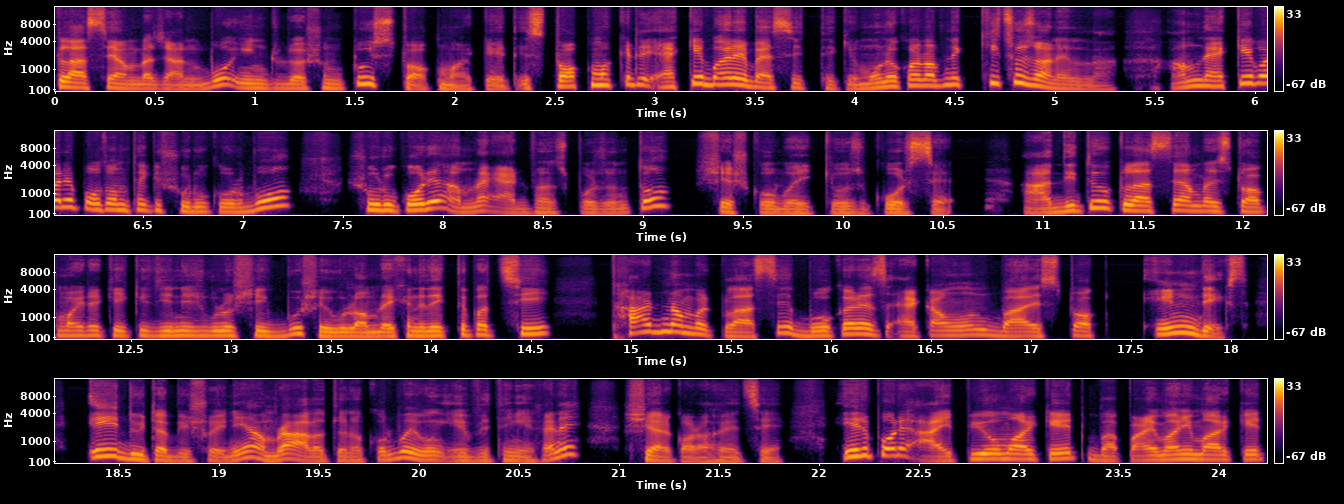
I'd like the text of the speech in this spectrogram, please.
ক্লাসে আমরা জানব introduction to stock market stock মার্কেটের একেবারে বেসিক থেকে, মনে করেন আপনি কিছু জানেন না, আমরা একেবারে প্রথম থেকে শুরু করব, শুরু করে আমরা অ্যাডভান্স পর্যন্ত শেষ করব। এই কোর্সে আর দ্বিতীয় ক্লাসে আমরা স্টক মার্কেটে কি কি জিনিসগুলো শিখব সেগুলো আমরা এখানে দেখতে পাচ্ছি। থার্ড নাম্বার ক্লাসে ব্রোকারেজ অ্যাকাউন্ট বা স্টক ইন্ডেক্স এই দুইটা বিষয় নিয়ে আমরা আলোচনা করব এবং এভরিথিং এখানে শেয়ার করা হয়েছে। এরপরে আইপিও মার্কেট বা প্রাইমারি মার্কেট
